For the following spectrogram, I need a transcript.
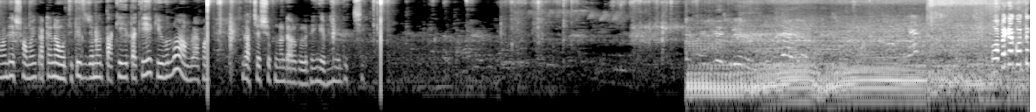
আমাদের সময় কাটে না অতিথির জন্য তাকিয়ে তাকিয়ে কি হলো? আমরা এখন গাছের শুকনো ডালগুলো ভেঙে ভেঙে দিচ্ছি। অপেক্ষা করতে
